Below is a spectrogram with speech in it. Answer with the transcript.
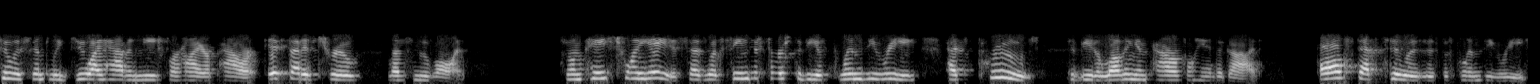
two is simply, do I have a need for higher power? If that is true, let's move on. So on page 28, it says, what seemed at first to be a flimsy reed has proved to be the loving and powerful hand of God. All step two is, is the flimsy reed.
